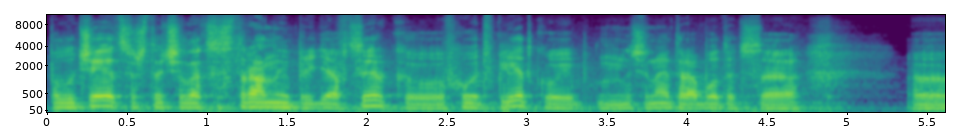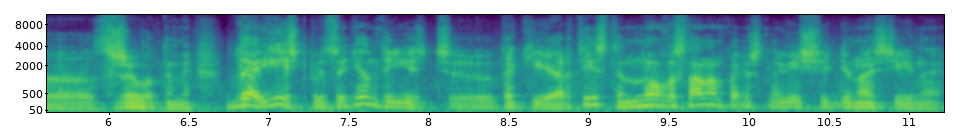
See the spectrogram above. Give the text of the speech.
получается, что человек со стороны, придя в цирк, входит в клетку и начинает работать со, с животными. Да, есть прецеденты, есть такие артисты, но в основном, конечно, вещи династийные.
